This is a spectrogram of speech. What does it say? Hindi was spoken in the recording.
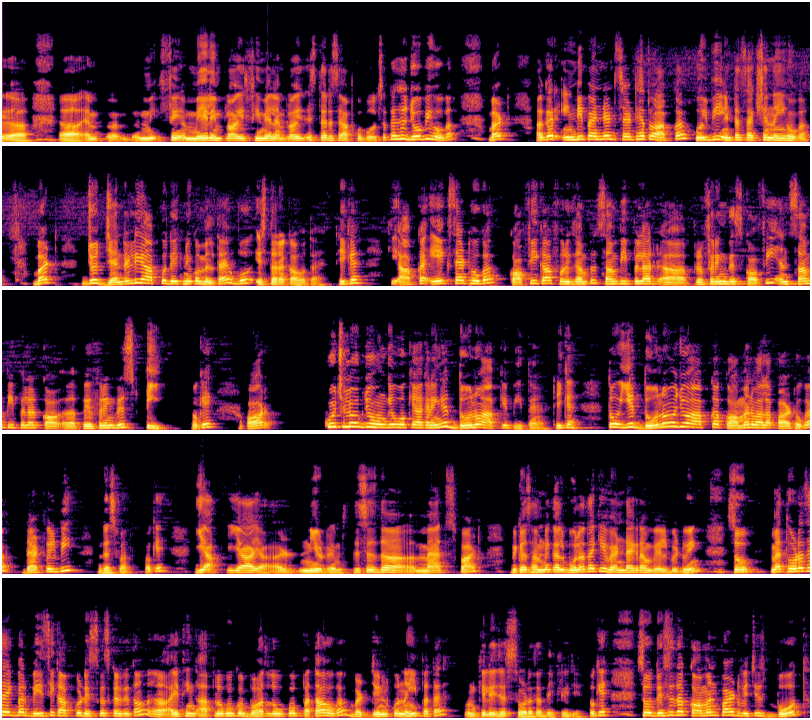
मेल एम्प्लॉयज़ फीमेल एम्प्लॉयज़ इस तरह से आपको बोल सकते हैं। जो भी होगा बट अगर इंडिपेंडेंट सेट है तो आपका कोई भी इंटरसेक्शन नहीं होगा। बट जो जनरली आपको देखने को मिलता है, वो इस तरह का होता है, ठीक है? कि आपका एक सेट होगा कॉफ़ी का for example some people are preferring this coffee and some people are preferring this tea okay और कुछ लोग जो होंगे वो क्या करेंगे? दोनों आपके पीते हैं, ठीक है? तो ये दोनों जो आपका कॉमन वाला पार्ट होगा that will be this one okay या या या न्यू dreams this is the maths part because हमने कल बोला था कि Venn diagram will be doing so मैं थोड़ा सा एक बार बेसिक आपको डिस्कस कर देता हूँ। आई थिंक आप लोगों को, बहुत लोगों को पता होगा बट जिनको नहीं पता है, उनके लिए जस्ट थोड़ा सा देख लीजिए okay so this is the common part which is both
